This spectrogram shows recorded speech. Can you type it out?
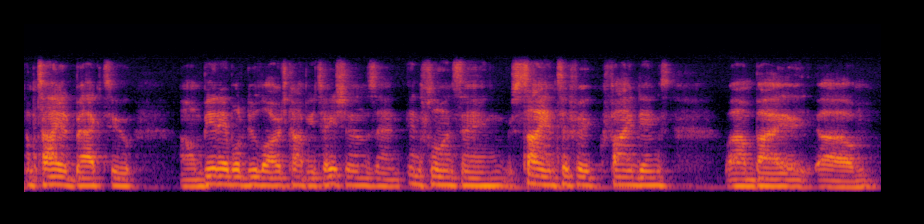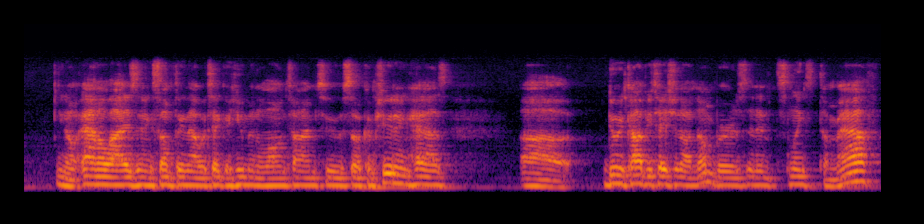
I'm tied back to um, being able to do large computations and influencing scientific findings um, by um, you know analyzing something that would take a human a long time to. So computing has uh, doing computation on numbers and it's linked to math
